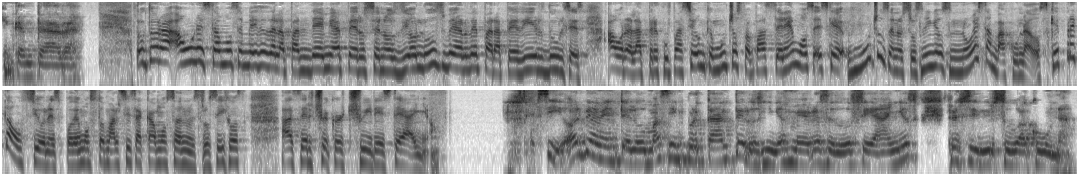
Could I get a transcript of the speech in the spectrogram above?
Encantada. Doctora, aún estamos en medio de la pandemia, pero se nos dio luz verde para pedir dulces. Ahora, la preocupación que muchos papás tenemos es que muchos de nuestros niños no están vacunados. ¿Qué precauciones podemos tomar si sacamos a nuestros hijos a hacer trick or treat este año? Sí, obviamente lo más importante, los niños mayores de 12 años, recibir su vacuna.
